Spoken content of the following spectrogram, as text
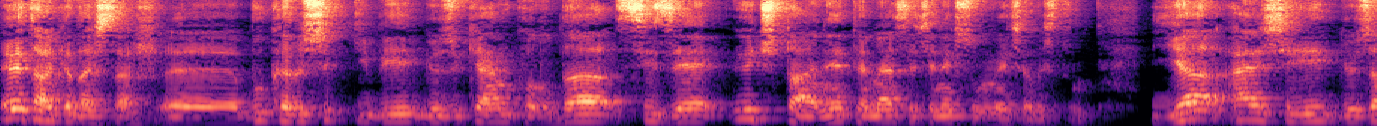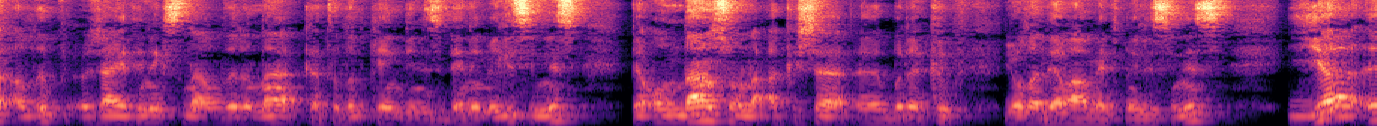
Evet arkadaşlar, e, bu karışık gibi gözüken konuda size 3 tane temel seçenek sunmaya çalıştım. Ya her şeyi göze alıp özel yetenek sınavlarına katılıp kendinizi denemelisiniz ve ondan sonra akışa e, bırakıp yola devam etmelisiniz. Ya e,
